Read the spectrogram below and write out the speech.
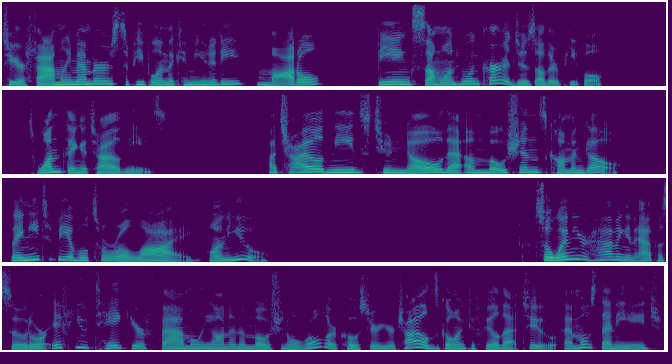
to your family members, to people in the community. Model being someone who encourages other people. It's one thing a child needs. A child needs to know that emotions come and go. They need to be able to rely on you. So, when you're having an episode, or if you take your family on an emotional roller coaster, your child's going to feel that too, at most any age.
